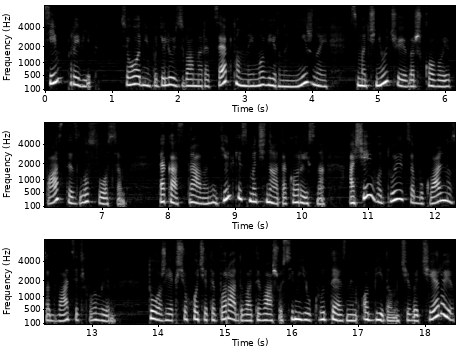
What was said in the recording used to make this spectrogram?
Всім привіт! Сьогодні поділюсь з вами рецептом неймовірно ніжної, смачнючої вершкової пасти з лососем. Така страва не тільки смачна та корисна, а ще й готується буквально за 20 хвилин. Тож, якщо хочете порадувати вашу сім'ю крутезним обідом чи вечерею,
